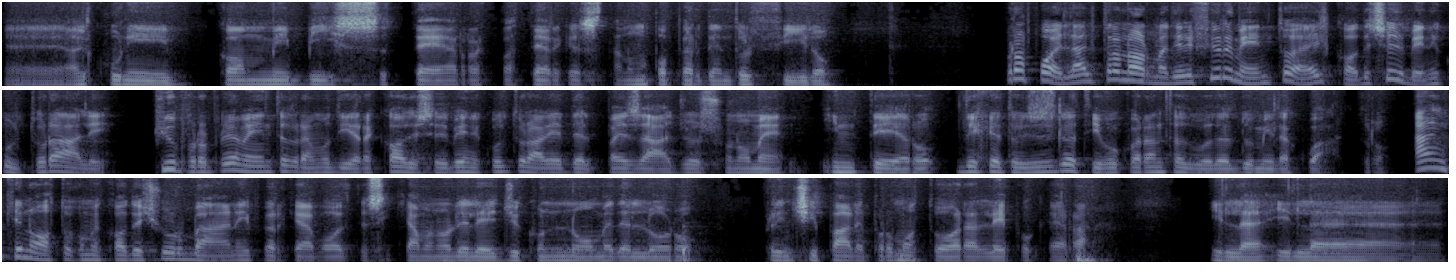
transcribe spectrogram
eh, alcuni commi bis, ter, quater che stanno un po' perdendo il filo. Però poi l'altra norma di riferimento è il codice dei beni culturali, più propriamente dovremmo dire codice dei beni culturali e del paesaggio, il suo nome intero, decreto legislativo 42 del 2004, anche noto come codici urbani perché a volte si chiamano le leggi con nome del loro principale promotore, all'epoca era il, il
